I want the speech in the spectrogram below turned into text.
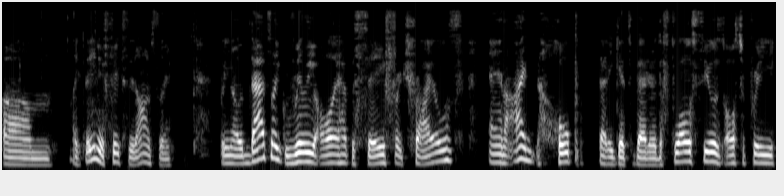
Um, like, they need to fix it, honestly. But, you know, that's, like, really all I have to say for Trials. And I hope that it gets better. The flawless seal is also pretty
